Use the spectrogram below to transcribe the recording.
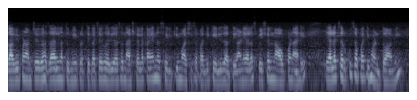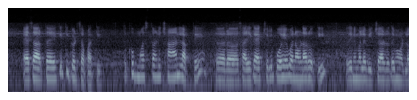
गावी पण आमच्या घजाल ना तुम्ही प्रत्येकाच्या घरी असं नाश्त्याला काय नसेल की मग अशी चपाती केली जाते आणि याला स्पेशल नाव पण आहे. तर याला चरकू चपाती म्हणतो आम्ही. याचा अर्थ आहे की तिखट चपाती. तर खूप मस्त आणि छान लागते. तर सारिका ॲक्च्युली पोहे बनवणार होती. तर तिने मला विचारलं तर मी म्हटलं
